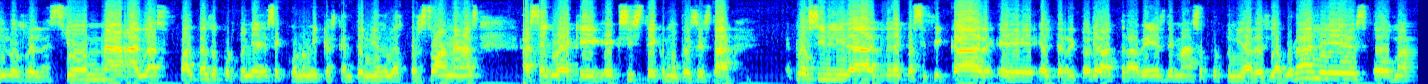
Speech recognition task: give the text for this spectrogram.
los relaciona a las faltas de oportunidades económicas que han tenido las personas, asegura que existe como pues esta posibilidad de pacificar eh, el territorio a través de más oportunidades laborales o más,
